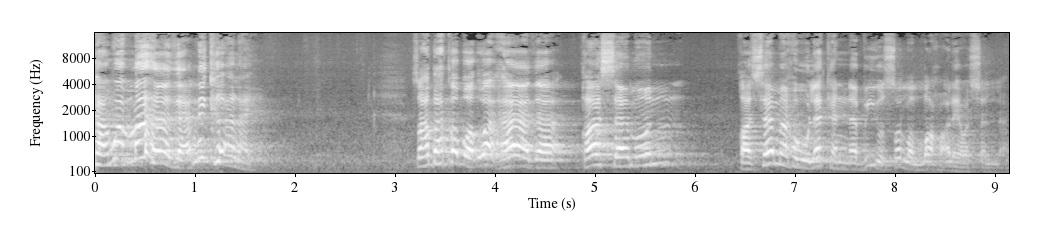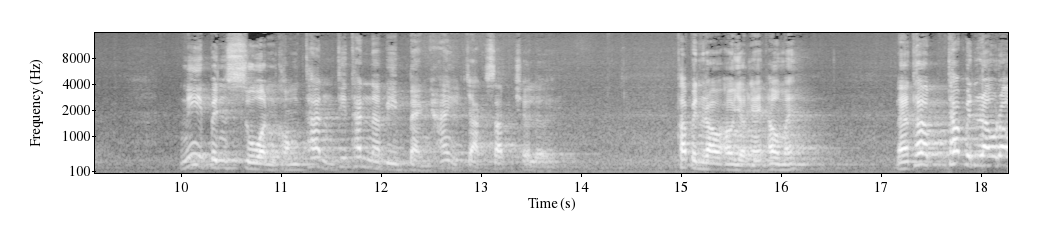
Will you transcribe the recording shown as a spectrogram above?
ถามว่ามาฮาซะนี่คืออะไรสหบะก็บอกว่าฮาซะกาซมุนกาซมะฮูละกันนบีสัลลัลลอฮุอะลัยฮิวะสัลลัมนี่เป็นส่วนของท่านที่ท่านนาบีแบ่งให้จากทรัพย์เฉลย ถ้าเป็นเราเอาอย่างไงเอาไหม นะถ้าถ้าเป็นเราเรา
